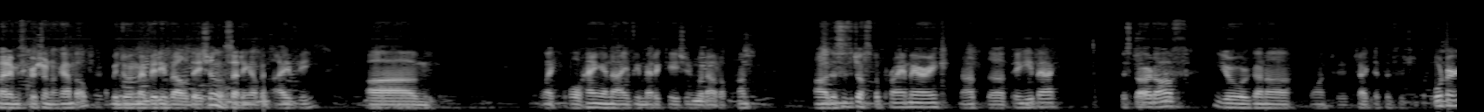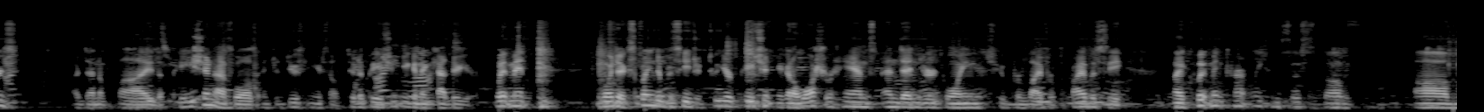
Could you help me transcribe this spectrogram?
my name is Christian Ocampo. I'll be doing my video validation of setting up an IV. Um, like we'll hang an IV medication without a pump. Uh, this is just the primary, not the piggyback. To start off, you're gonna want to check the physician's orders, identify the patient as well as introducing yourself to the patient. You're gonna gather your equipment. You're going to explain the procedure to your patient. You're gonna wash your hands and then you're going to provide for privacy. My equipment currently consists of um,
